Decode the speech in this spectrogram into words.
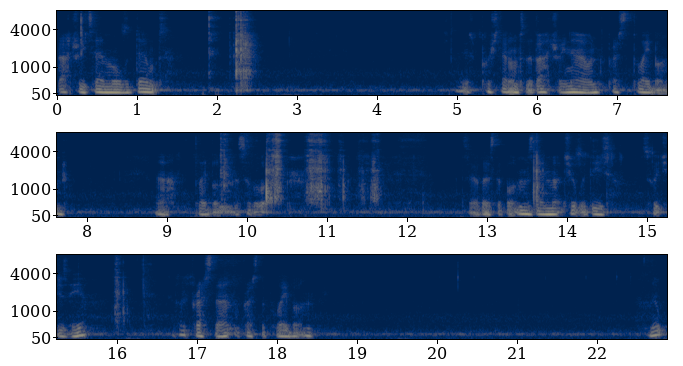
battery terminals don't. Just push that onto the battery now and press the play button. Ah, play button, let's have a look. So there's the buttons, they match up with these switches here. If I press that and press the play button, nope,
